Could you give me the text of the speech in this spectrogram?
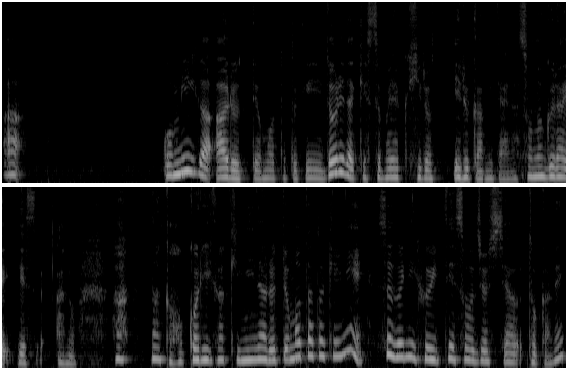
あゴミがあるって思った時にどれだけ素早く拾えるかみたいなそのぐらいです。あのあなんか埃が気になるって思った時にすぐに拭いて掃除をしちゃうとかね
